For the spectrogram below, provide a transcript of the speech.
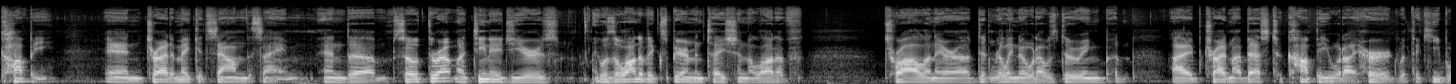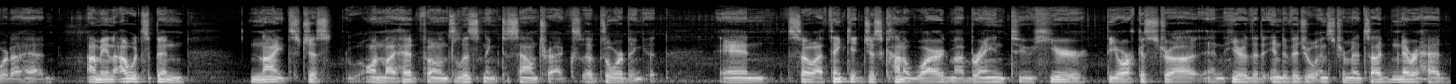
copy and try to make it sound the same. And um, so throughout my teenage years, it was a lot of experimentation, a lot of trial and error. Didn't really know what I was doing, but I tried my best to copy what I heard with the keyboard I had. I mean, I would spend nights just on my headphones listening to soundtracks, absorbing it. And so I think it just kind of wired my brain to hear the orchestra and hear the individual instruments. I'd never had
